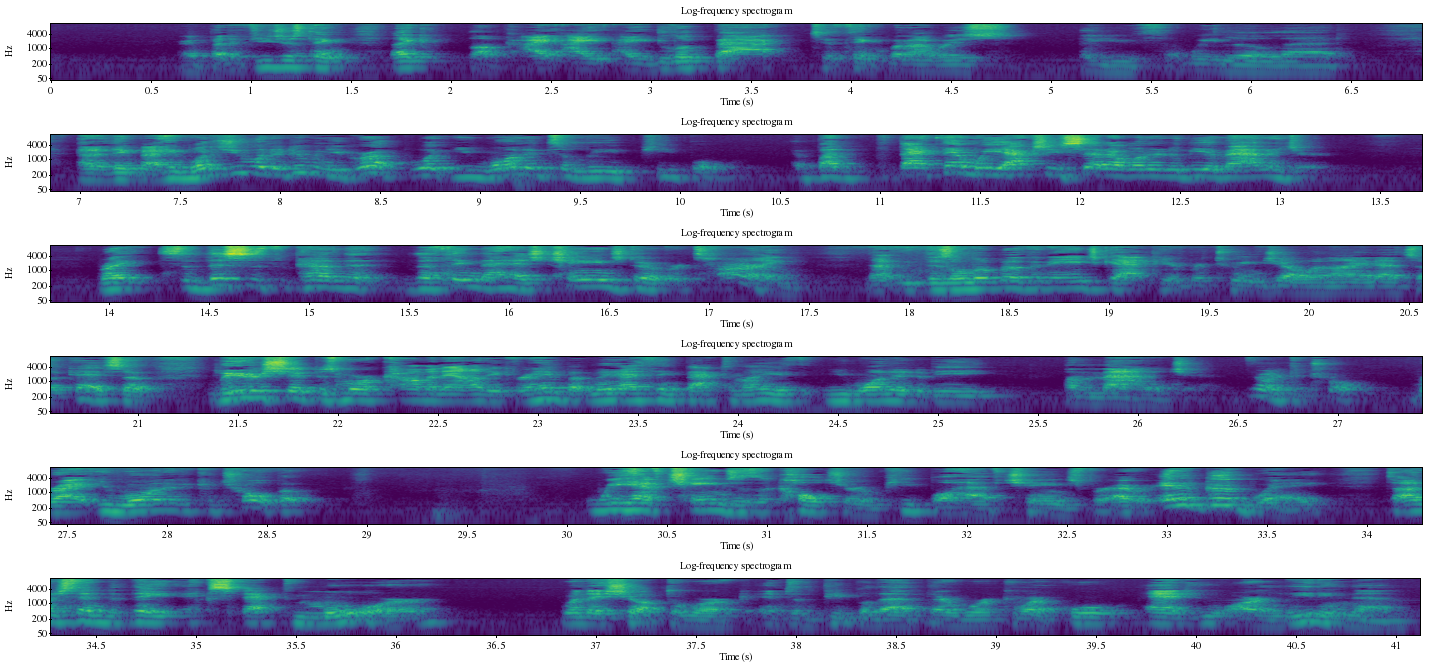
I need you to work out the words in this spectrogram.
Right. But if you just think like, look, I, I, I look back to think when I was a youth, a wee little lad, and I think back, hey, what did you want to do when you grew up? What you wanted to lead people. But back then we actually said I wanted to be a manager. Right. So this is the kind of the, the thing that has changed over time. Now, there's a little bit of an age gap here between Joe and I, and that's okay. So leadership is more commonality for him. But me, I think back to my youth, you wanted to be a manager, You want to control. right? You wanted to control, but we have changed as a culture, and people have changed forever in a good way to understand that they expect more when they show up to work and to the people that they're working with or, and who are leading them,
